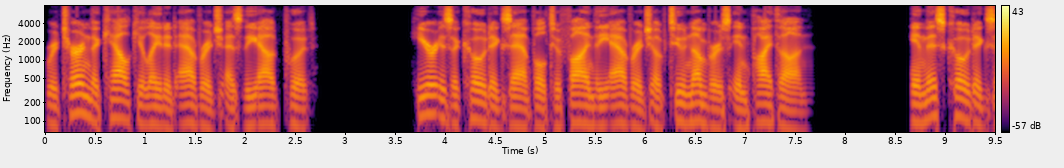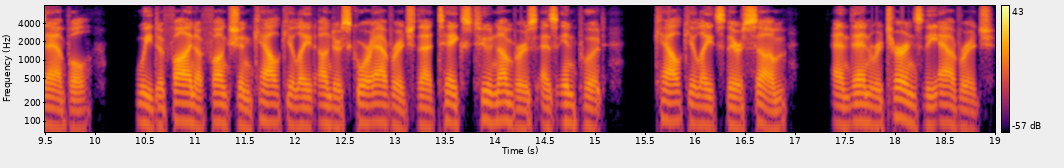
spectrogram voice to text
Return the calculated average as the output. Here is a code example to find the average of two numbers in Python. In this code example, we define a function calculate underscore average that takes two numbers as input, calculates their sum, and then returns the average.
